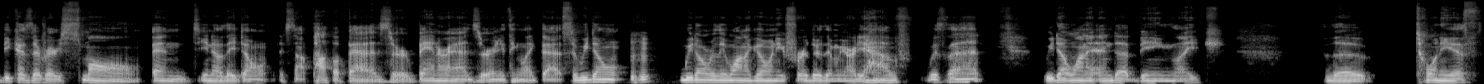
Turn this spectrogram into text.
because they're very small and you know they don't it's not pop-up ads or banner ads or anything like that. So we don't mm-hmm we don't really want to go any further than we already have with that. We don't want to end up being like the 20th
